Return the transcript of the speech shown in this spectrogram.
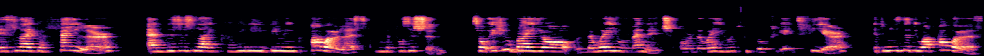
is like a failure And this is like really being powerless in the position. So if you by your the way you manage or the way you people create fear, it means that you are powerless.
